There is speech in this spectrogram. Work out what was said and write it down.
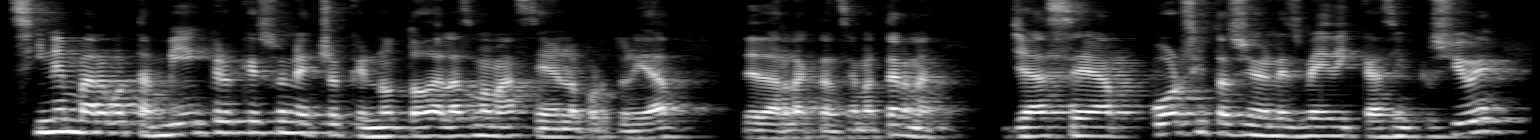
Sin embargo, también creo que es un hecho que no todas las mamás tienen la oportunidad de dar lactancia materna, ya sea por situaciones médicas, inclusive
